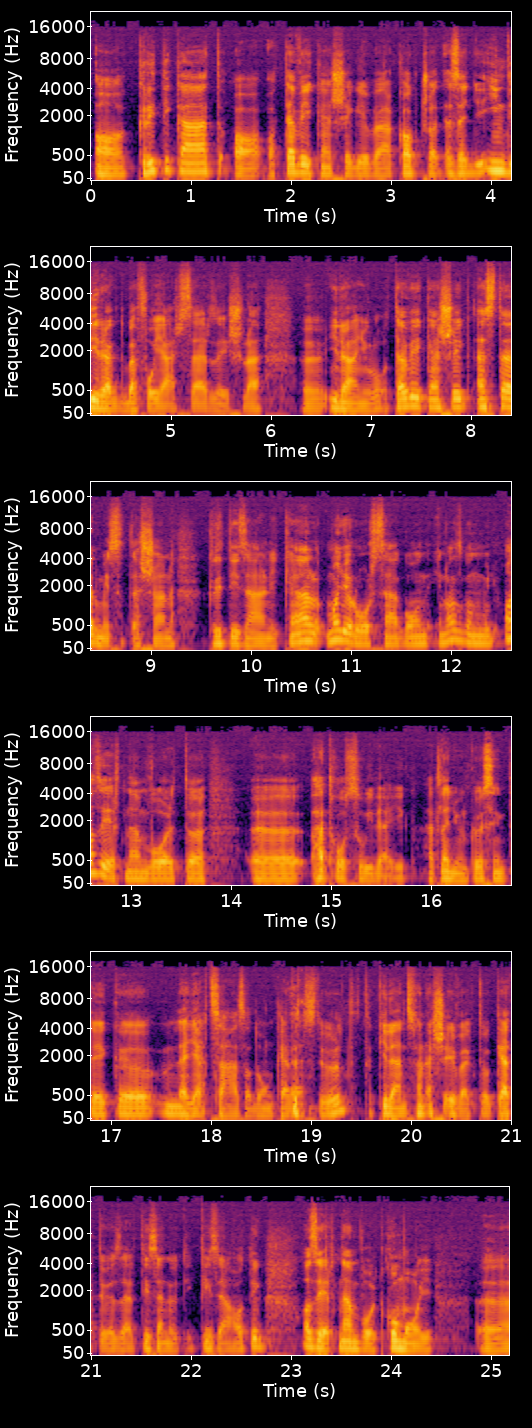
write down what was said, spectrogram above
a kritikát a, a tevékenységével kapcsolat, ez egy indirekt befolyásszerzésre ö, irányuló tevékenység, ezt természetesen kritizálni kell. Magyarországon én azt gondolom, hogy azért nem volt ö, hát hosszú ideig, hát legyünk őszinték, negyed századon keresztül, a 90-es évektől 2015-ig, 16-ig, azért nem volt komoly ö,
